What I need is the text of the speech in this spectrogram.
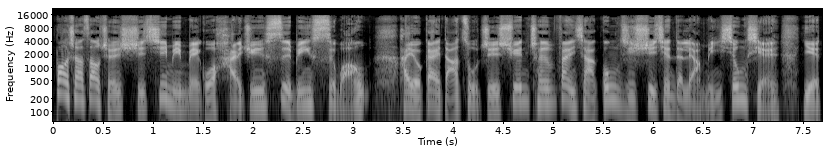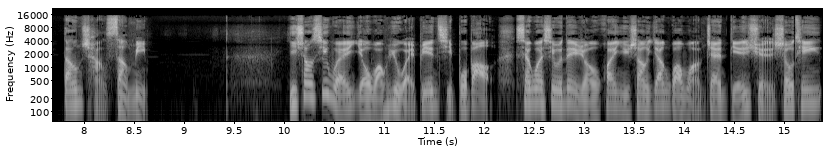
爆炸造成十七名美国海军士兵死亡，还有盖达组织宣称犯下攻击事件的两名凶嫌也当场丧命。以上新闻由王玉伟编辑播报。相关新闻内容，欢迎上央广网站点选收听。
